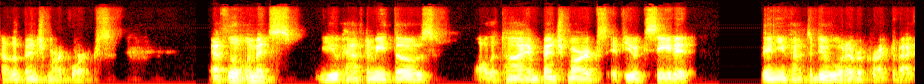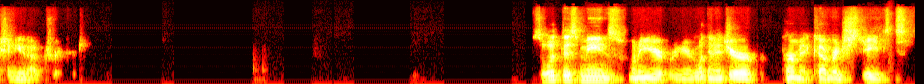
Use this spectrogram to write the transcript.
how the benchmark works. Effluent limits you have to meet those all the time. Benchmarks if you exceed it then you have to do whatever corrective action you have triggered. So what this means when you're, when you're looking at your permit coverage sheets,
